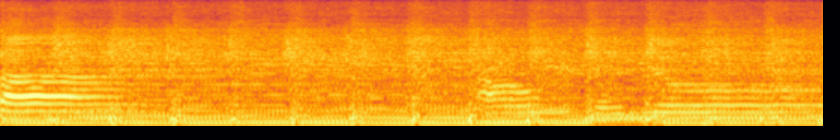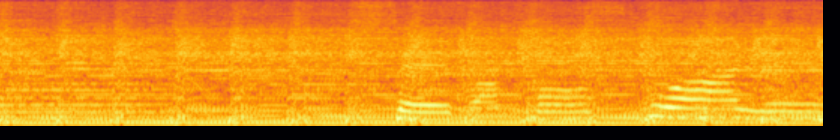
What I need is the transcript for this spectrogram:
Aunque no sepamos cuál es.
